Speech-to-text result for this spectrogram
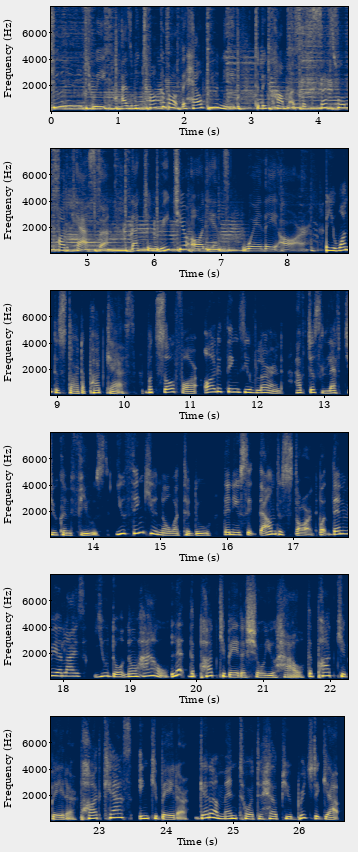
Tune in each week as we talk about the help you need to become a successful podcaster that can reach your audience where they are. You want to start a podcast, but so far, all the things you've learned have just left you confused. You think you know what to do, then you sit down to start, but then realize you don't know how. Let the Podcubator show you how. The Podcubator, Podcast Incubator. Get a mentor to help you bridge the gap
